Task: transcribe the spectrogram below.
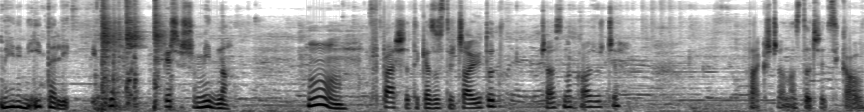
In Italy. І. Пише, що мідна. М вперше таке зустрічаю тут, чесно кажучи. Так що у нас ще цікаво.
